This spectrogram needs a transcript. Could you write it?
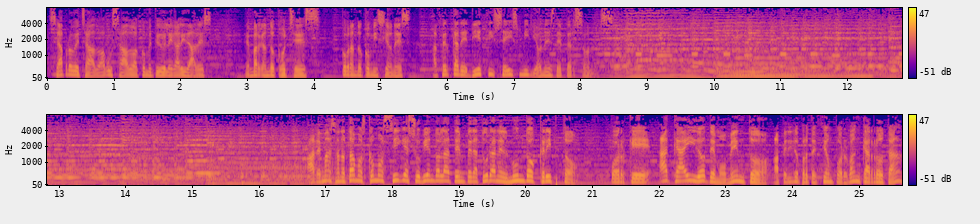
se ha aprovechado, ha abusado, ha cometido ilegalidades, embargando coches, cobrando comisiones a cerca de 16 millones de personas. Además, anotamos cómo sigue subiendo la temperatura en el mundo cripto porque ha caído de momento, ha pedido protección por bancarrota,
